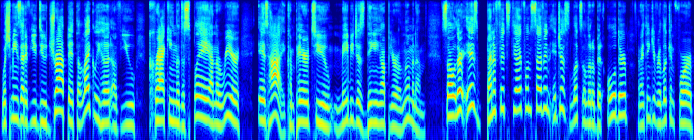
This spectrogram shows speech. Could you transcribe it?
which means that if you do drop it, the likelihood of you cracking the display on the rear is high compared to maybe just dinging up your aluminum. So there is benefits to the iPhone 7. It just looks a little bit older. And I think if you're looking for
